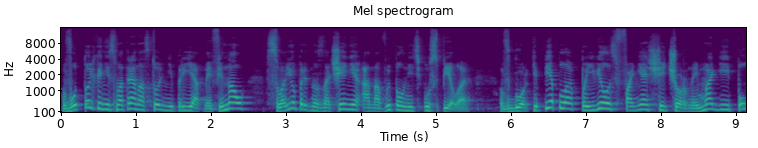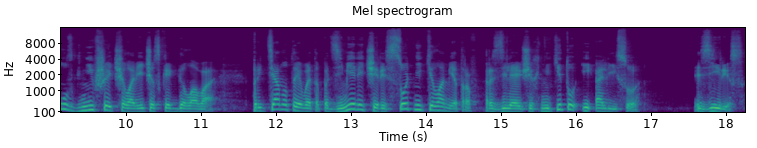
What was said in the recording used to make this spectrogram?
Вот только несмотря на столь неприятный финал, свое предназначение она выполнить успела. В горке пепла появилась фонящая черной магией полусгнившая человеческая голова, притянутая в это подземелье через сотни километров, разделяющих Никиту и Алису. Зирис.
